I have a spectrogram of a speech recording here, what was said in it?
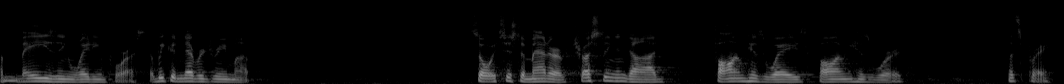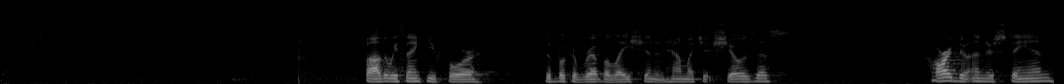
amazing waiting for us that we could never dream up. So it's just a matter of trusting in God, following His ways, following His word. Let's pray. Father, we thank you for the book of Revelation and how much it shows us. Hard to understand,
